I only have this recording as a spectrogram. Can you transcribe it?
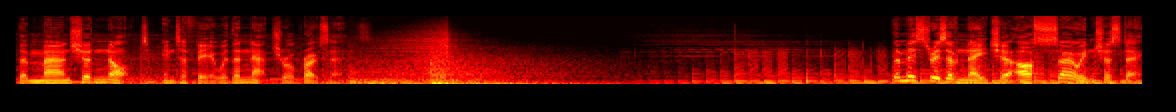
that man should not interfere with a natural process. The mysteries of nature are so interesting.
